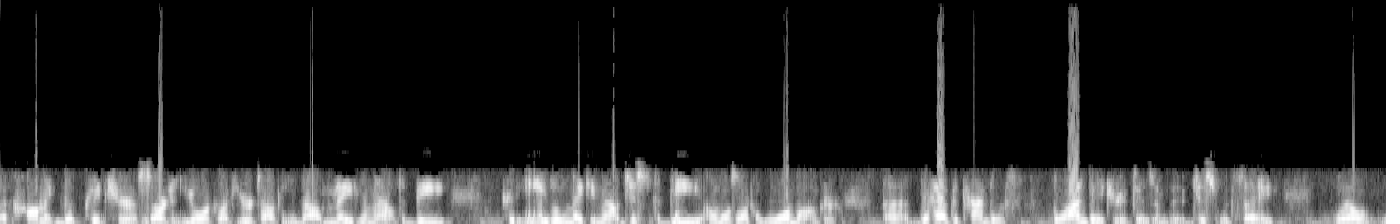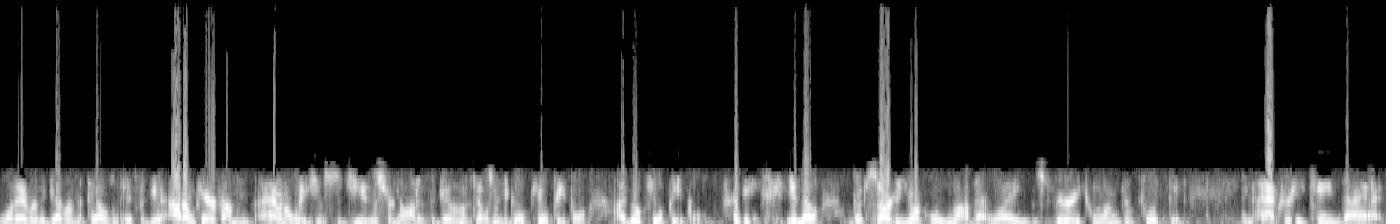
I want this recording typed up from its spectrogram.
a comic book picture of Sergeant York, like you were talking about, made him out to be could easily make him out just to be almost like a warmonger, uh, to have the kind of blind patriotism that just would say, well, whatever the government tells me, if the, I don't care if I'm having allegiance to Jesus or not, if the government tells me to go kill people, I go kill people. you know, but Sergeant York was not that way. He was very torn and conflicted. And after he came back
